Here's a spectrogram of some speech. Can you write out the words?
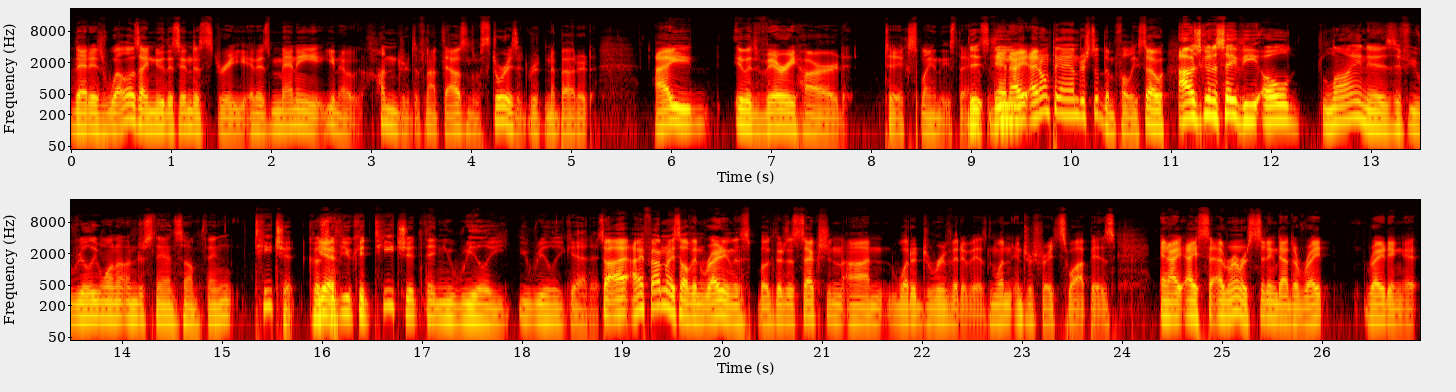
that as well as I knew this industry and as many, you know, hundreds if not thousands of stories I'd written about it, I it was very hard to explain these things. the- and I, I don't think I understood them fully. So I was going to say the old line is if you really want to understand something, teach it. Because Yeah. if you could teach it, then you really, you really get it. So I, I found myself in writing this book. There's a section on what a derivative is and what an interest rate swap is, and I, I, I remember sitting down to write writing it,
